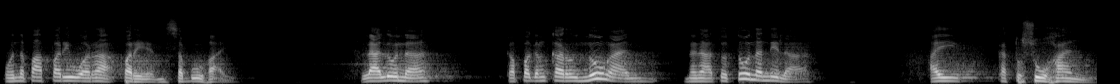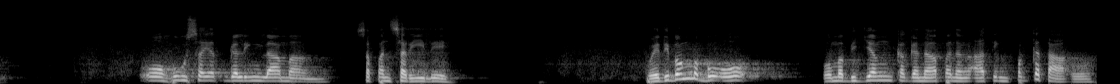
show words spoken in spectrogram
o napapariwara pa rin sa buhay. Lalo na kapag ang karunungan na natutunan nila ay katusuhan o husay at galing lamang sa pansarili. Pwede bang mabuo o mabigyang kaganapan ng ating pagkatao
